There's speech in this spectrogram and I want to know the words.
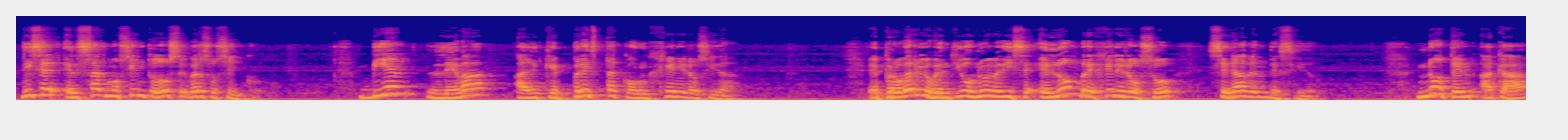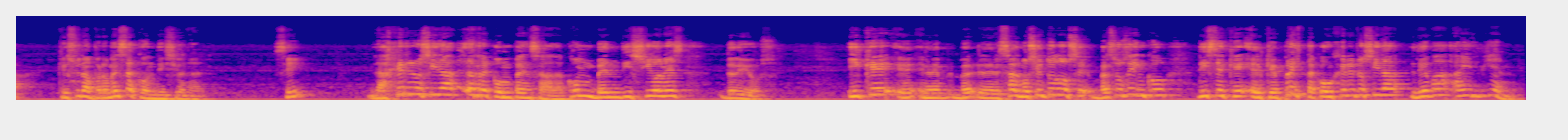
Dice el Salmo 112, verso 5. Bien le va al que presta con generosidad. El Proverbios 22, 9 dice, el hombre generoso será bendecido. Noten acá que es una promesa condicional. ¿sí? La generosidad es recompensada con bendiciones de Dios. Y que eh, en el, Salmo 112, verso 5, dice que el que presta con generosidad le va a ir bien.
